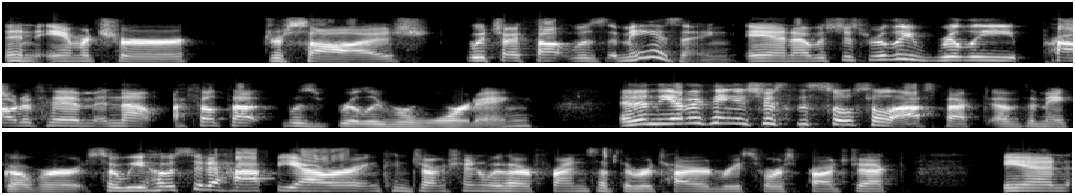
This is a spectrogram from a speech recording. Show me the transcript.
in amateur dressage, which I thought was amazing. And I was just really, really proud of him. And that I felt that was really rewarding. And then the other thing is just the social aspect of the makeover. So we hosted a happy hour in conjunction with our friends at the Retired Racehorse Project. And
